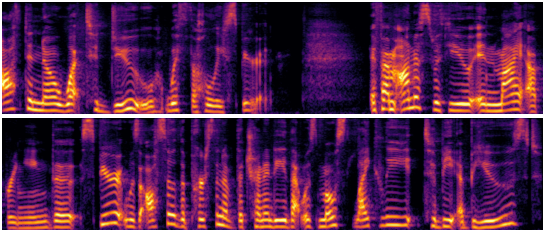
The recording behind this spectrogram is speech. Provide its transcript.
often know what to do with the Holy Spirit. If I'm honest with you, in my upbringing, the Spirit was also the person of the Trinity that was most likely to be abused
